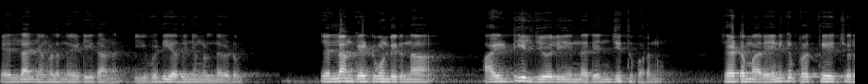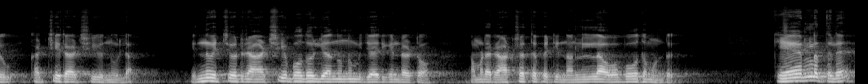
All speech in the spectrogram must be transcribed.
എല്ലാം ഞങ്ങൾ നേടിയതാണ്. ഇവിടെ അത് ഞങ്ങൾ നേടും. എല്ലാം കേട്ടുകൊണ്ടിരുന്ന ഐ ടിയിൽ ജോലി ചെയ്യുന്ന രഞ്ജിത്ത് പറഞ്ഞു ചേട്ടന്മാരെ എനിക്ക് പ്രത്യേകിച്ചൊരു കക്ഷി രാഷ്ട്രീയമൊന്നുമില്ല എന്ന് വെച്ച് ഒരു രാഷ്ട്രീയ ബോധമില്ല എന്നൊന്നും വിചാരിക്കേണ്ട കേട്ടോ. നമ്മുടെ രാഷ്ട്രത്തെപ്പറ്റി നല്ല അവബോധമുണ്ട്. കേരളത്തിലെ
